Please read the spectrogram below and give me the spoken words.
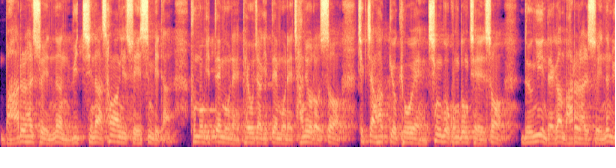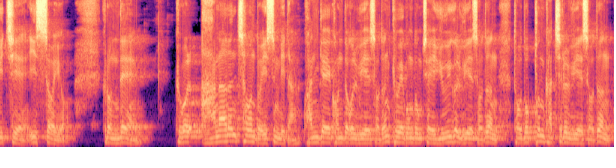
말을 할 수 있는 위치나 상황일 수 있습니다. 부모기 때문에, 배우자기 때문에, 자녀로서 직장, 학교, 교회, 친구, 공동체에서 능히 내가 말을 할 수 있는 위치에 있어요. 그런데 그걸 안 하는 차원도 있습니다. 관계의 건덕을 위해서든 교회 공동체의 유익을 위해서든 더 높은 가치를 위해서든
